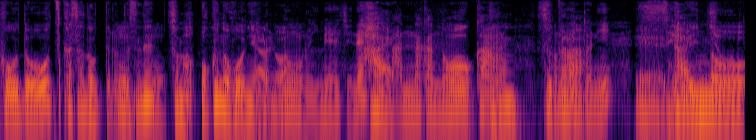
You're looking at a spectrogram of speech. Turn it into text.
行動を司ってるんですね、うんうん、その奥の方にあるのは。脳のイメージね、はい、真ん中脳幹、うん、それから、えー、大脳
